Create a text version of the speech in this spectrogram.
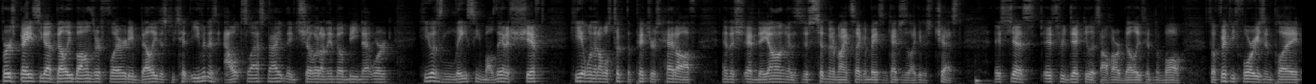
First base, you got Belly Bonds or Flaherty. Belly just keeps hitting. Even his outs last night, they'd show it on MLB Network. He was lacing balls. They had a shift. He hit one that almost took the pitcher's head off, and the and DeJong is just sitting there behind second base and catches it like in his chest. It's just it's ridiculous how hard Belly's hitting the ball. So 54, he's in play.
